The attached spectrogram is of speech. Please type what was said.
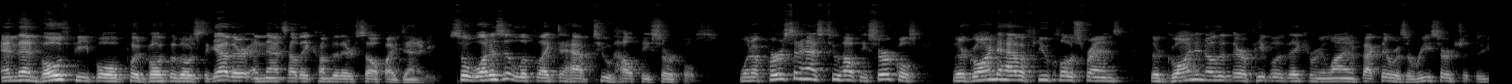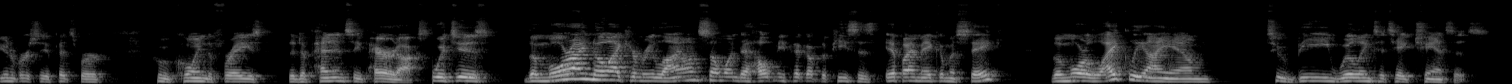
And then both people put both of those together, and that's how they come to their self identity. So, what does it look like to have two healthy circles? When a person has two healthy circles, they're going to have a few close friends, They're going to know that there are people that they can rely on. In fact, there was a research at the University of Pittsburgh who coined the phrase the dependency paradox, which is the more I know I can rely on someone to help me pick up the pieces if I make a mistake, the more likely I am to be willing to take chances.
